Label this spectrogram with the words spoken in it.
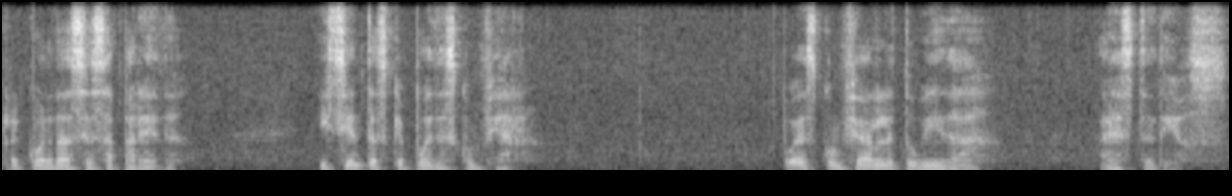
Recuerdas esa pared y sientes que puedes confiar. Puedes confiarle tu vida a este Dios.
